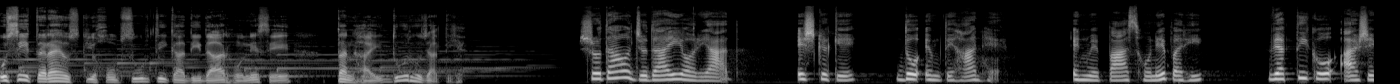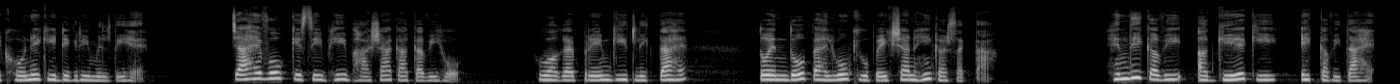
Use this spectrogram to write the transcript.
उसी तरह उसकी खूबसूरती का दीदार होने से तन्हाई दूर हो जाती है। श्रोताओं, जुदाई और याद। इश्क के दो इम्तिहान हैं। इनमें पास होने पर ही व्यक्ति को आशिक होने की डिग्री मिलती है। चाहे वो किसी भी भाषा का कवि हो। वो अगर प्रेम गीत लिखता है तो इन दो पहलुओं की उपेक्षा नहीं कर सकता। हिंदी कवि अज्ञेय की एक कविता है।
